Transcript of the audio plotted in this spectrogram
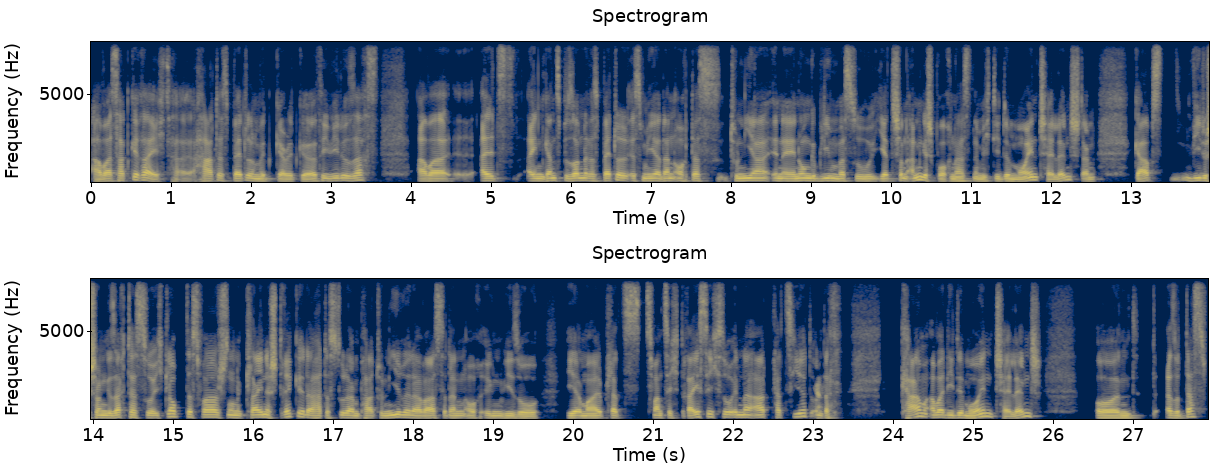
Aber es hat gereicht. Hartes Battle mit Garrett Girthy, wie du sagst. Aber äh, als ein ganz besonderes Battle ist mir ja dann auch das Turnier in Erinnerung geblieben, was du jetzt schon angesprochen hast, nämlich die Des Moines Challenge. Dann gab es, wie du schon gesagt hast, so, ich glaube, das war so eine kleine Strecke. Da hattest du da ein paar Turniere. Da warst du dann auch irgendwie so eher mal Platz 20, 30 so in der Art platziert. Und dann kam aber die Des Moines Challenge. Und also das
